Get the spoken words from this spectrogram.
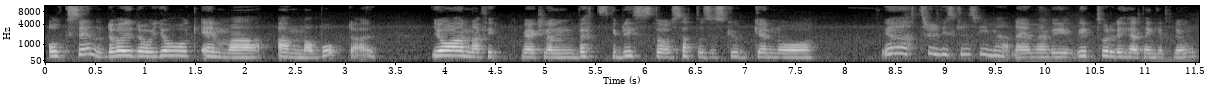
Och sen, det var ju då jag, Emma, Anna och Bob där. Jag och Anna fick verkligen vätskebrist och satte oss i skuggan och jag trodde vi skulle svimma. Nej, men vi, vi tog det helt enkelt lugnt.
